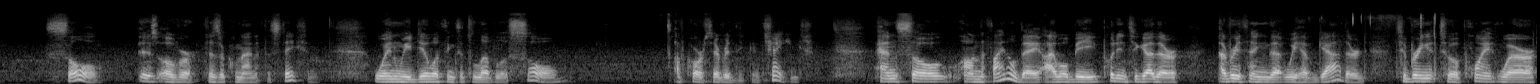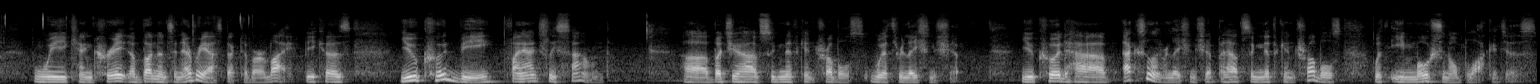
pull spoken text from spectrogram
Soul is over physical manifestation. When we deal with things at the level of soul, of course everything can change. And so on the final day, I will be putting together everything that we have gathered to bring it to a point where we can create abundance in every aspect of our life. Because you could be financially sound, uh, but you have significant troubles with relationship. You could have excellent relationship, but have significant troubles with emotional blockages.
